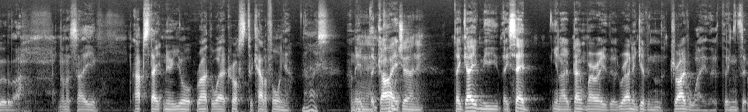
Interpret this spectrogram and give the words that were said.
blah, blah, I'm gonna say upstate New York, right the way across to California. Nice. And then Yeah, the cool guy, journey. they gave me. They said, you know, don't worry. They were only giving the drive away the things that.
